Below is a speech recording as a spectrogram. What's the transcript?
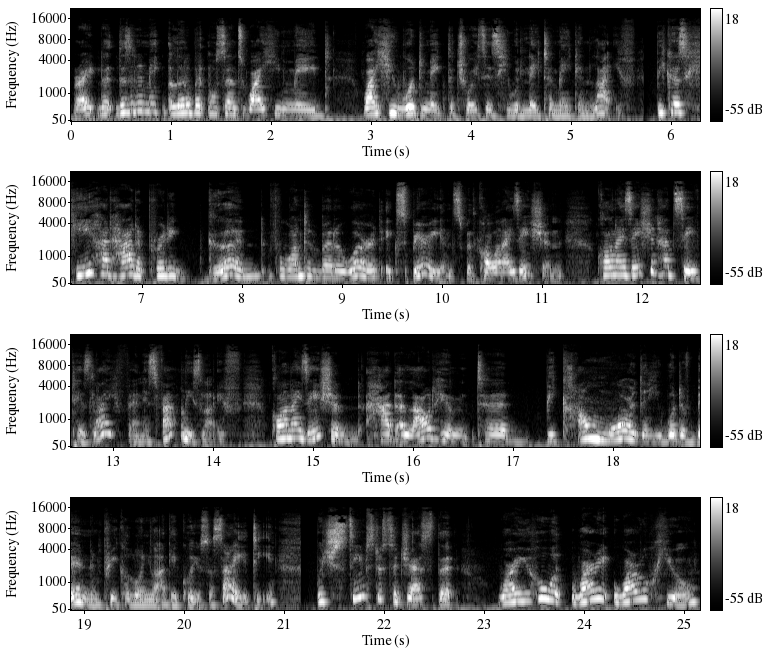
Right? Doesn't it make a little bit more sense why he made, why he would make the choices he would later make in life? Because he had had a pretty good, for want of a better word, experience with colonization. Colonization had saved his life and his family's life. Colonization had allowed him to become more than he would have been in pre colonial Agikuyu society, which seems to suggest that Waruhiu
